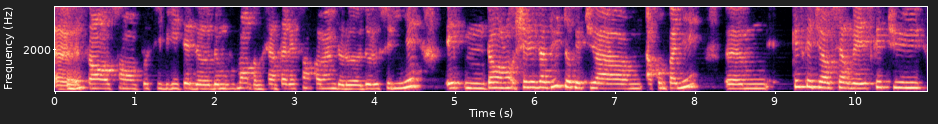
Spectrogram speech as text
euh, mhm. sans, sans, possibilité de, de, mouvement. Donc c'est intéressant quand même de le, de le, souligner. Et dans, chez les adultes que tu as accompagnés, euh, qu'est-ce que tu as observé? Est-ce que tu,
